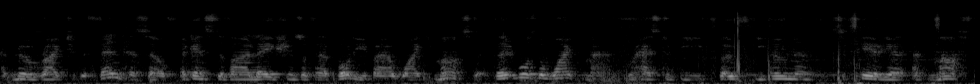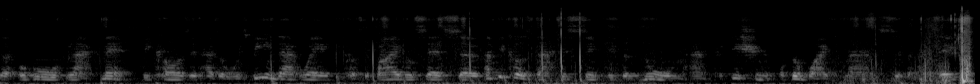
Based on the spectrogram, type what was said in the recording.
had no right to defend herself against the violations of her body by a white master, that it was the white man who has to be both the owner, superior, and master of all black men, because it has always been that way, because the Bible says so, and because that is simply the norm and tradition of the white man's civilization.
